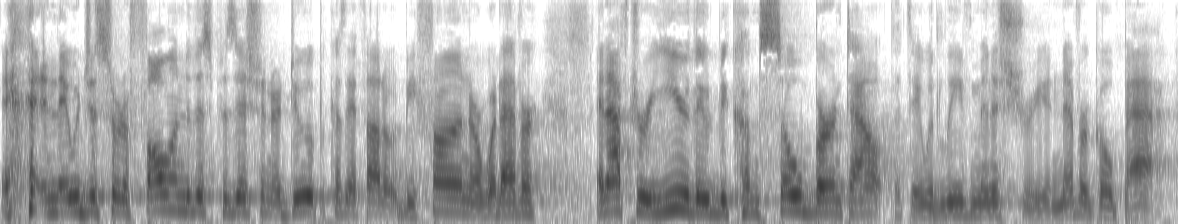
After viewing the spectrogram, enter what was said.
And they would just sort of fall into this position or do it because they thought it would be fun or whatever. And after a year, they would become so burnt out that they would leave ministry and never go back.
